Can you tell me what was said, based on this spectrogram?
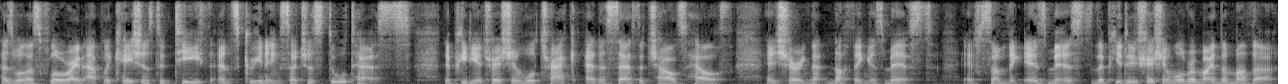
as well as fluoride applications to teeth and screening such as stool tests. The pediatrician will track and assess the child's health, ensuring that nothing is missed. If something is missed, the pediatrician will remind the mother,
